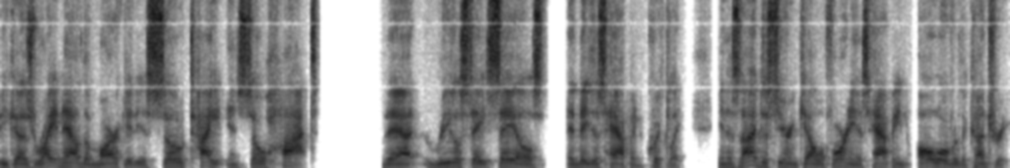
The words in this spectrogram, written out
because right now the market is so tight and so hot that real estate sales and they just happen quickly. And it's not just here in California, it's happening all over the country.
